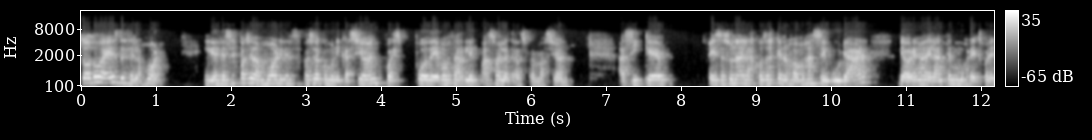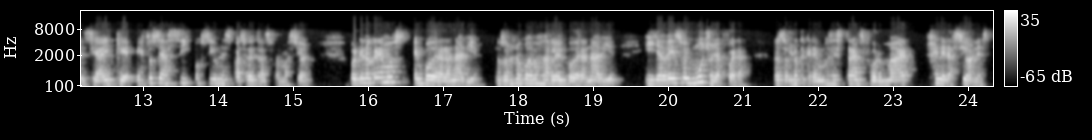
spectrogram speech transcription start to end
todo es desde el amor. Y desde ese espacio de amor y desde ese espacio de comunicación, pues podemos darle paso a la transformación. Así que esa es una de las cosas que nos vamos a asegurar de ahora en adelante en Mujer Exponencial, que esto sea sí o sí un espacio de transformación. Porque no queremos empoderar a nadie. Nosotros no podemos darle el poder a nadie. Y ya de eso hay mucho allá afuera. Nosotros lo que queremos es transformar generaciones.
